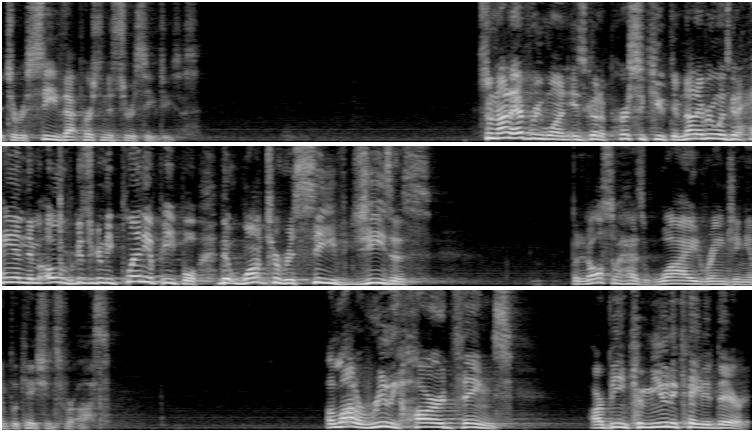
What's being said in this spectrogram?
that to receive that person is to receive Jesus. So, not everyone is going to persecute them. Not everyone's going to hand them over because there's going to be plenty of people that want to receive Jesus. But it also has wide ranging implications for us. A lot of really hard things are being communicated there.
